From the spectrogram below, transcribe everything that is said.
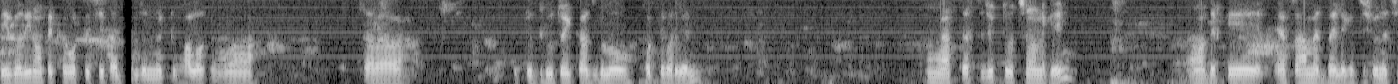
দীর্ঘদিন অপেক্ষা করতেছি, তাদের জন্য একটু ভালো কেননা তারা একটু দ্রুতই কাজগুলো করতে পারবেন। আস্তে আস্তে যুক্ত হচ্ছেন অনেকেই। আমাদেরকে এস আহমেদ ভাই লিখেছে, শুনেছি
